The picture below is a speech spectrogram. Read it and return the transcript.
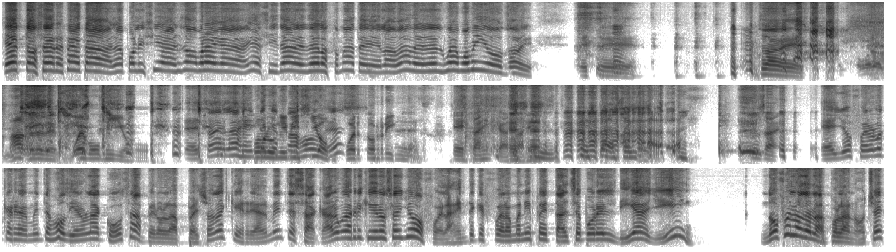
Esto se respeta, la policía no brega, y así, dale de los tomates, la madre del huevo mío, ¿sabes? Este, ¿sabes? La madre del huevo mío. Esa es la gente Por Univisión. Puerto Rico. Estás en casa, gente. Estás en casa. Ellos fueron los que realmente jodieron la cosa, pero las personas que realmente sacaron a Ricky yo fue la gente que fuera a manifestarse por el día allí. No fue lo de la, por la noche.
